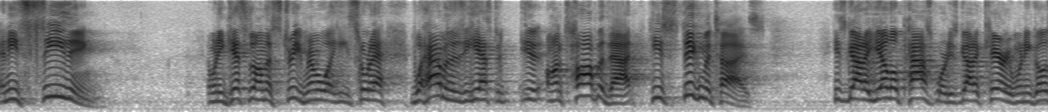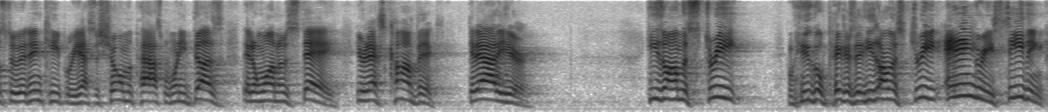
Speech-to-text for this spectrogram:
and he's seething. And when he gets on the street, remember what he sort of what happens is he has to on top of that, he's stigmatized. He's got a yellow passport he's got to carry. When he goes to an innkeeper, he has to show him the passport. When he does, they don't want him to stay. You're an ex-convict. Get out of here. He's on the street. When Hugo pictures it, he's on the street, angry, seething.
